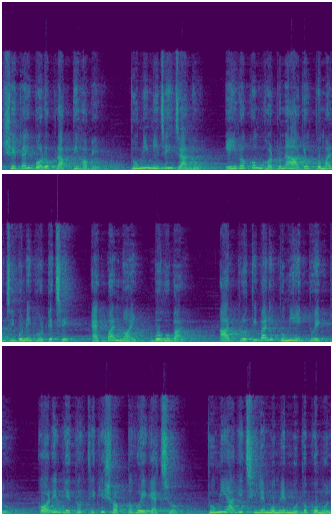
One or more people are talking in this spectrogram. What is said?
সেটাই বড় প্রাপ্তি হবে। তুমি নিজেই জানো, এই রকম ঘটনা আগেও তোমার জীবনে ঘটেছে, একবার নয়, বহুবার। আর প্রতিবারই তুমি একটু একটু করে ভেতর থেকে শক্ত হয়ে গেছ। তুমি আগে ছিলে মোমের মতো কোমল,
